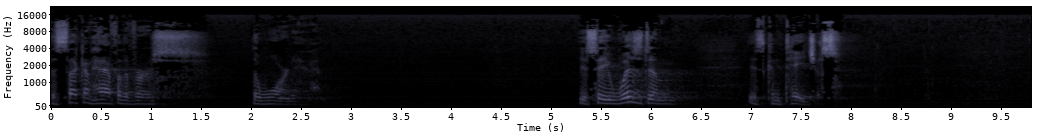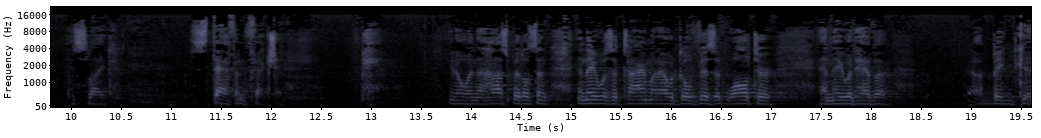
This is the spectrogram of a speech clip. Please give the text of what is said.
The second half of the verse, the warning. You see, wisdom is contagious. It's like staph infection. Man, you know, in the hospitals. And, and there was a time when I would go visit Walter, and they would have a, a big uh,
